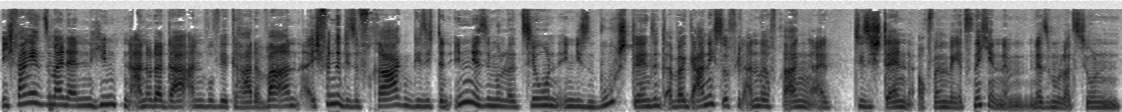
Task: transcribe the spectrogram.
ich fange jetzt mal dann hinten an oder da an, wo wir gerade waren. Ich finde, diese Fragen, die sich dann in der Simulation in diesem Buch stellen, sind aber gar nicht so viel andere Fragen, als die sich stellen, auch wenn wir jetzt nicht in, in der Simulation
